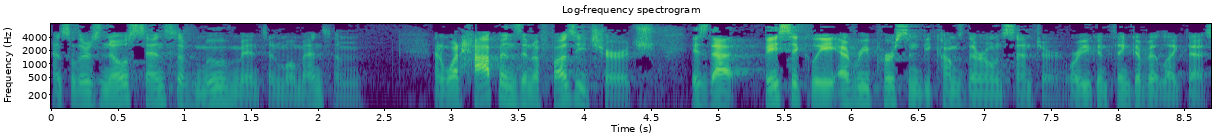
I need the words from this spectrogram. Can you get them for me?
And so there's no sense of movement and momentum. And what happens in a fuzzy church is that basically every person becomes their own center. Or you can think of it like this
